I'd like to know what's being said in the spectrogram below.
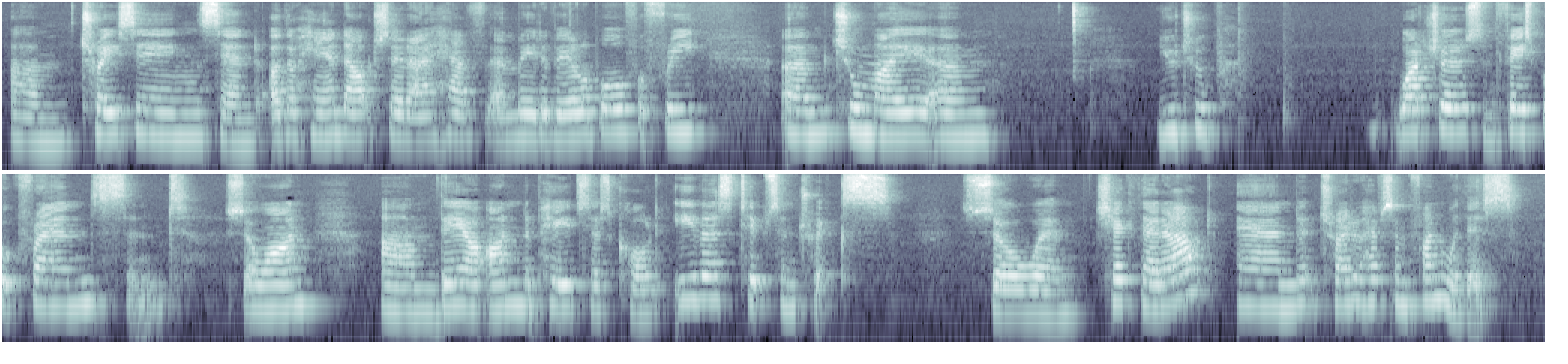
um, tracings and other handouts that I have uh, made available for free um, to my um, YouTube watchers and Facebook friends and so on. Um, they are on the page that's called Eva's Tips and Tricks. So um, check that out and try to have some fun with this.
